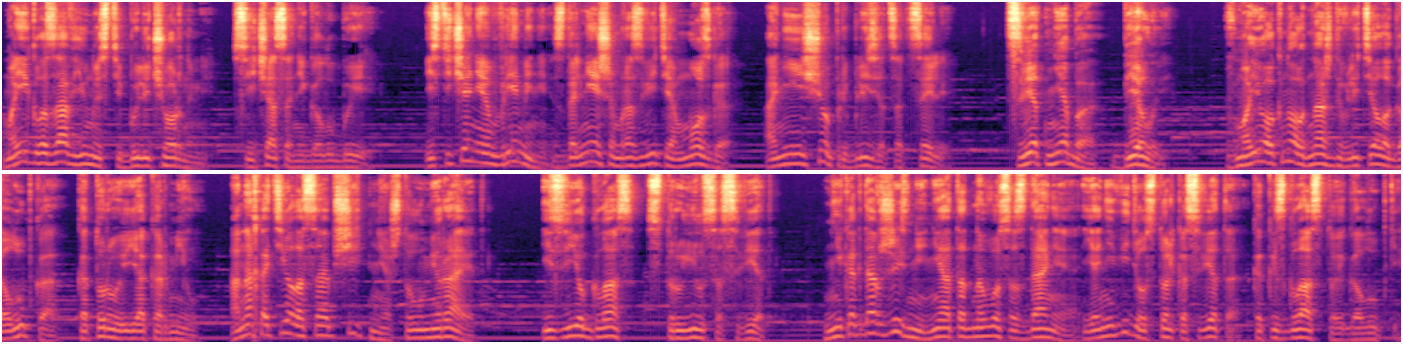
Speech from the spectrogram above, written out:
Мои глаза в юности были черными, сейчас они голубые. И с течением времени, с дальнейшим развитием мозга, они еще приблизятся к цели – Цвет неба белый. В мое окно однажды влетела голубка, которую я кормил. Она хотела сообщить мне, что умирает. Из ее глаз струился свет. Никогда в жизни ни от одного создания я не видел столько света, как из глаз той голубки.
